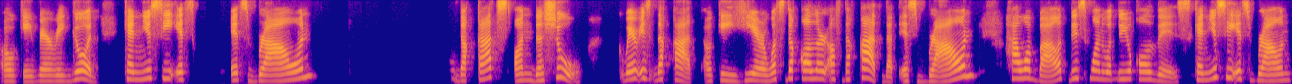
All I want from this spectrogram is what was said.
Okay, very good. Can you see it's it's brown? The cat's on the shoe. Where is the cat? Okay, here. What's the color of the cat? That is brown. How about this one? What do you call this? Can you see it's brown?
